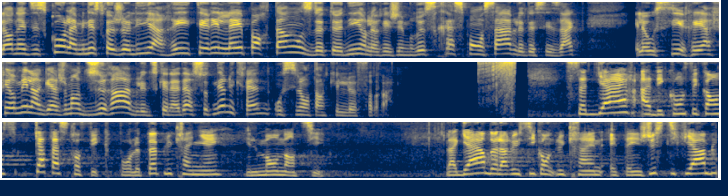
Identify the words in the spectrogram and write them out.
Lors d'un discours, la ministre Joly a réitéré l'importance de tenir le régime russe responsable de ses actes. Elle a aussi réaffirmé l'engagement durable du Canada à soutenir l'Ukraine aussi longtemps qu'il le faudra. Cette guerre a des conséquences catastrophiques pour le peuple ukrainien et le monde entier. La guerre de la Russie contre l'Ukraine est injustifiable,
